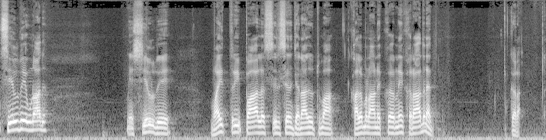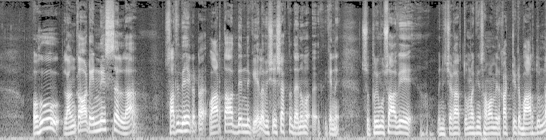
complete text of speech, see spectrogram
සියල්දේ වුණාද මේ සියලුදේ මෛත්‍රී පාල සිරිසෙන ජනාධතුමා කළමනානය කරණය කරාද නැද කර. ඔහු ලංකාවට එන්න ඉස්සල්ලා සති දෙකට වාර්තාවත් දෙන්න කියලා විශේෂක්න දැනුම කෙනෙ සුප්‍රිමුසාවේ විනිශ්චකර්තුමකින් සමමත කට්ටිට බාර් දුන්න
